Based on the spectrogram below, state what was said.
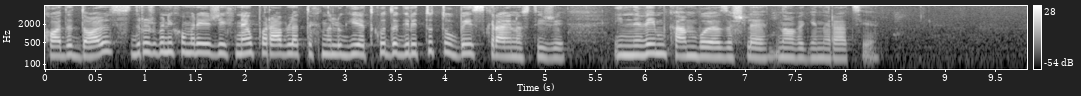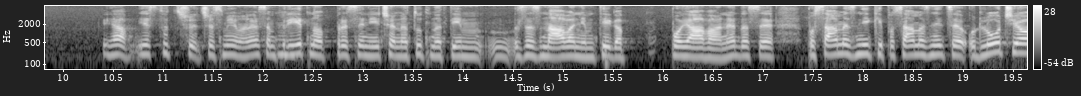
hoditi dol z družbenih omrežjih, ne uporabljati tehnologije, tako da gre tudi v obe skrajnosti že. In ne vem, kam bojo zašle nove generacije. Ja, jaz tudi, če, če smem, ne, sem prijetno presenečena tudi nad tem zaznavanjem tega pojava, ne, da se posamezniki, posameznice odločijo,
